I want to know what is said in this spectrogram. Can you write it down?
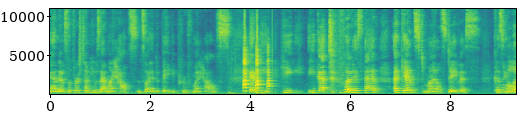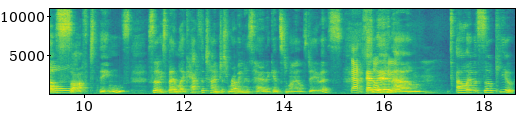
And it was the first time he was at my house, and so I had to baby proof my house. and he, he he got to put his head against Miles Davis because he loves Oh. soft things. So he spent like half the time just rubbing his head against Miles Davis. That's And so then cute. um oh it was so cute.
